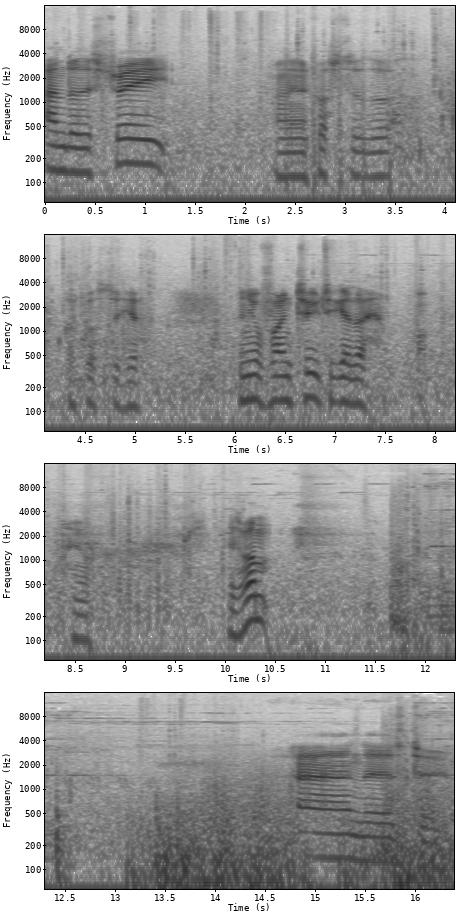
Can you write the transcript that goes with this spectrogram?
under this tree. And then across to the across to here. And you'll find two together. Oh, here. There's one. And there's two.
